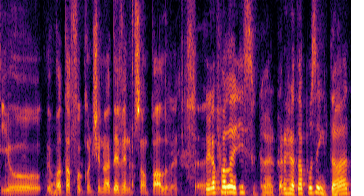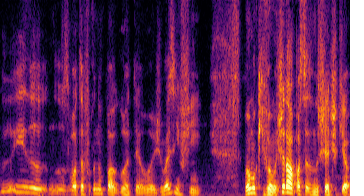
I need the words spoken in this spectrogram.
E o, o Botafogo continua devendo pro São Paulo, velho. É eu ia falar isso, cara. O cara já tá aposentado e os Botafogo não pagou até hoje. Mas enfim, vamos que vamos. Deixa eu dar uma passada no chat aqui, ó.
